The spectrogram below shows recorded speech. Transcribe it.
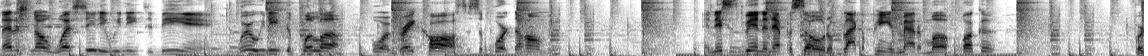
Let us know what city we need to be in, where we need to pull up for a great cause to support the homie. And this has been an episode of Black Opinions Matter, motherfucker. For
